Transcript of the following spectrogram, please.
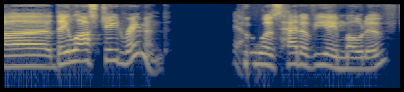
Uh, they lost Jade Raymond, yeah. who was head of EA Motive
